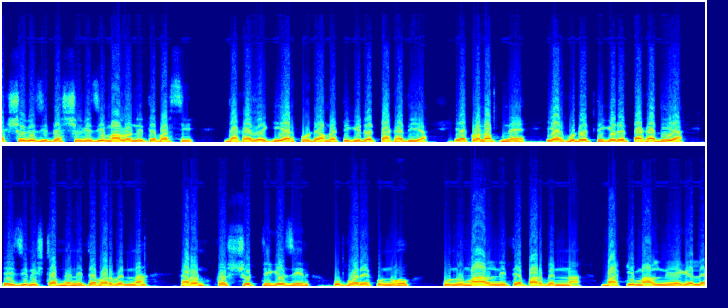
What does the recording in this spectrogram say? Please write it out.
একশো কেজি, দেড়শো কেজি মালও নিতে পারছি। দেখা যায় কি এয়ারপোর্টে আমরা টিকিটের টাকা দিয়া। এখন আপনি এয়ারপোর্টের টিকিটের টাকা দিয়া এই জিনিসটা আপনি নিতে পারবেন না। কারণ পঁয়ষট্টি কেজির উপরে কোনো কোনো মাল নিতে পারবেন না। বাকি মাল নিয়ে গেলে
